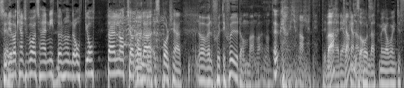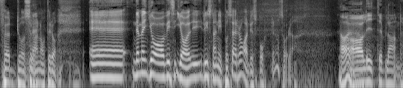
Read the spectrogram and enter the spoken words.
Så det var kanske var så här 1988 eller något jag kollade sport senast. Det var väl 77 de vann va? Någonting. Jag vet inte. Va? Nej, Kan jag kan du ha kollat, men jag var inte född då, så det var något då. Eh, nej men jag, vis- jag, lyssnar ni på så här radiosporten och så då? Ja, Ja, lite ibland.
